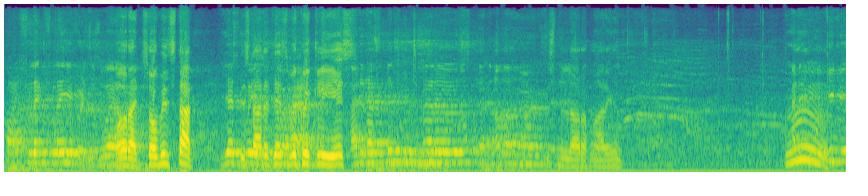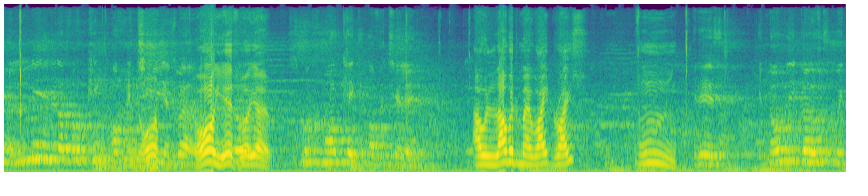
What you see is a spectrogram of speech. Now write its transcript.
quite fla- flavors as well. all right. So we'll start. Yes, we go this very quickly. Yes. And it has mixed with tomatoes and other herbs. Bismillah ar-Rahman ar-Rahim. And it will mm. give you a little bit of a kick of a Oh, chili as well. oh yes, oh yeah. Small, small kick of a chili. I will love it my white rice. Mmm. It is. It normally goes with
